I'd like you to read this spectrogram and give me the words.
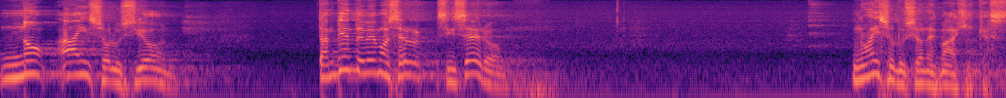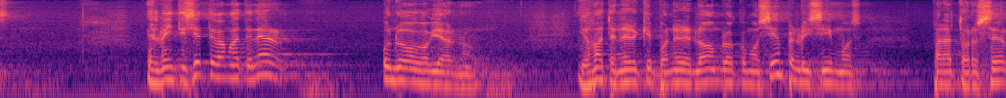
no hay solución. También debemos ser sinceros, no hay soluciones mágicas. El 27 vamos a tener un nuevo gobierno y vamos a tener que poner el hombro, como siempre lo hicimos, para torcer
